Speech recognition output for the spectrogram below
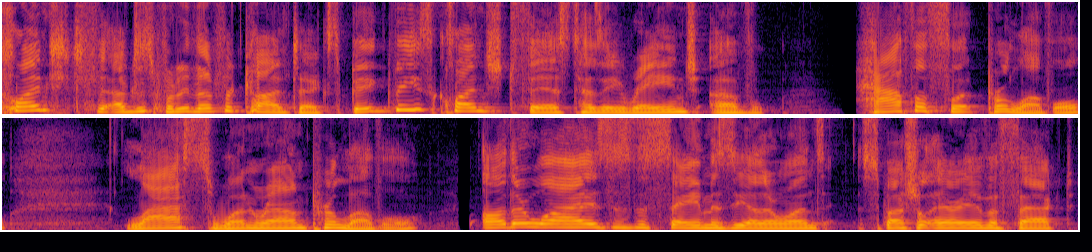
clenched fi- I'm just putting that for context. Bigby's clenched fist has a range of half a foot per level, lasts one round per level. Otherwise is the same as the other ones. Special area of effect,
